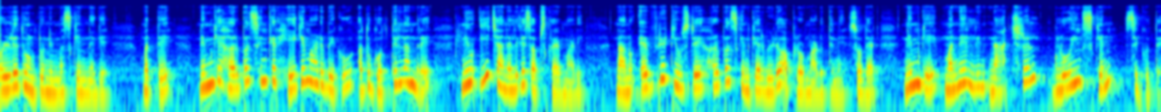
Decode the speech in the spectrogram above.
ಒಳ್ಳೆಯದು ಉಂಟು ನಿಮ್ಮ ಸ್ಕಿನ್ನಿಗೆ ಮತ್ತು ನಿಮಗೆ ಹರ್ಬಲ್ ಸ್ಕಿನ್ ಕೇರ್ ಹೇಗೆ ಮಾಡಬೇಕು ಅದು ಗೊತ್ತಿಲ್ಲ ಅಂದರೆ, ನೀವು ಈ ಚಾನೆಲ್ಗೆ ಸಬ್ಸ್ಕ್ರೈಬ್ ಮಾಡಿ. ನಾನು every Tuesday herbal skin care video upload ಮಾಡುತ್ತೇನೆ ಸೊ ದ್ಯಾಟ್ ನಿಮಗೆ ಮನೆಯಲ್ಲಿ ನ್ಯಾಚುರಲ್ ಗ್ಲೋಯಿಂಗ್ ಸ್ಕಿನ್ ಸಿಗುತ್ತೆ.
